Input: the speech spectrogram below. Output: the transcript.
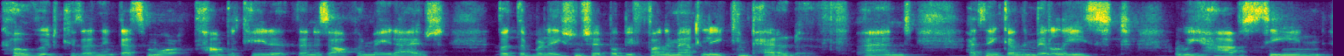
COVID, because I think that's more complicated than is often made out. But the relationship will be fundamentally competitive. And I think in the Middle East, we have seen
